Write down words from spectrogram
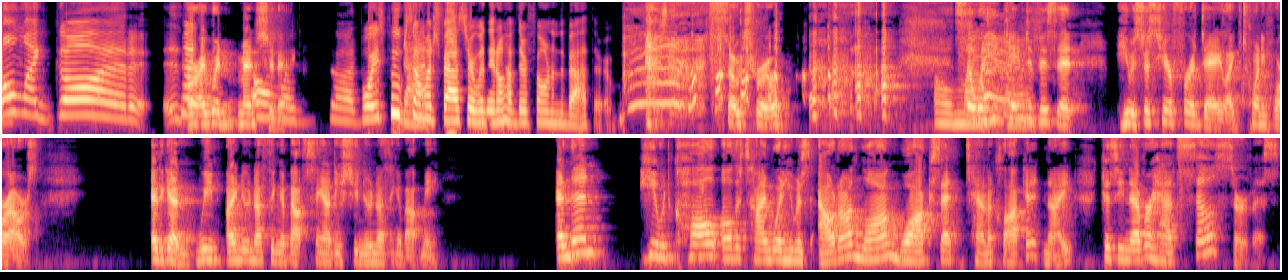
oh my god. Is Or I wouldn't mention oh it. god. Boys poop so much faster when they don't have their phone in the bathroom. so true. Oh so my when he came to visit, he was just here for a day, like 24 hours. And again, we I knew nothing about Sandy. She knew nothing about me. And then he would call all the time when he was out on long walks at 10 o'clock at night because he never had cell service.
